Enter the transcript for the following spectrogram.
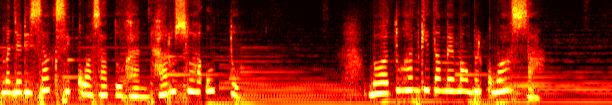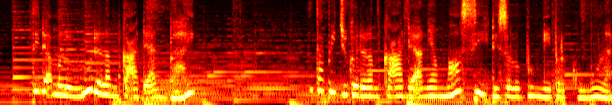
Menjadi saksi kuasa Tuhan haruslah utuh. Bahwa Tuhan kita memang berkuasa. Tidak melulu dalam keadaan baik, tetapi juga dalam keadaan yang masih diselubungi pergumulan.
